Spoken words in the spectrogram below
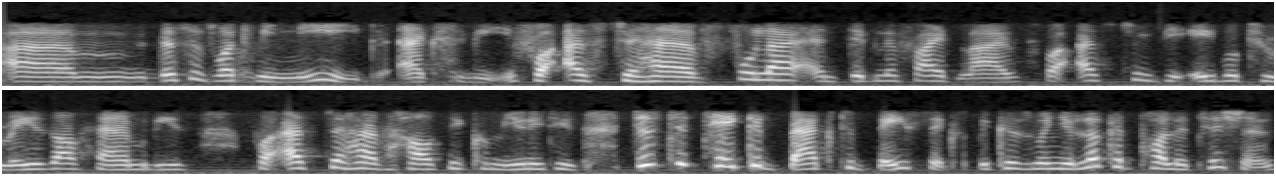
um, this is what we need actually for us to have fuller and dignified lives, for us to be able to raise our families, for us to have healthy communities, just to take it back to basics. Because when you look at politicians,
